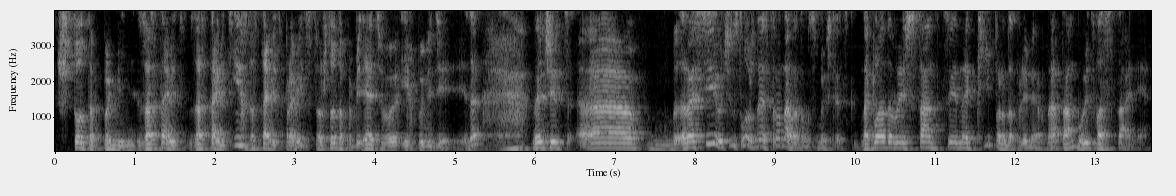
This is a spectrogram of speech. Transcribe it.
что-то поменять, заставить, заставить их, заставить правительство что-то поменять в их поведении. Да? Значит, э, Россия очень сложная страна в этом смысле. Накладываешь санкции на Кипр, например, да, там будет восстание.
